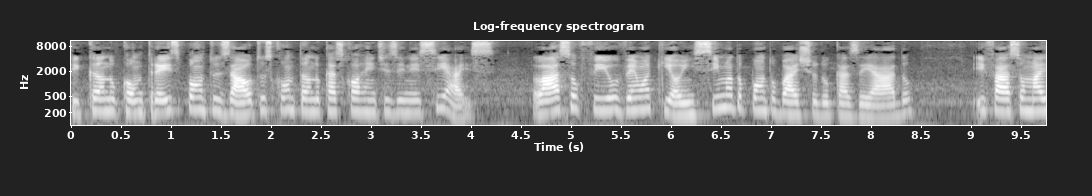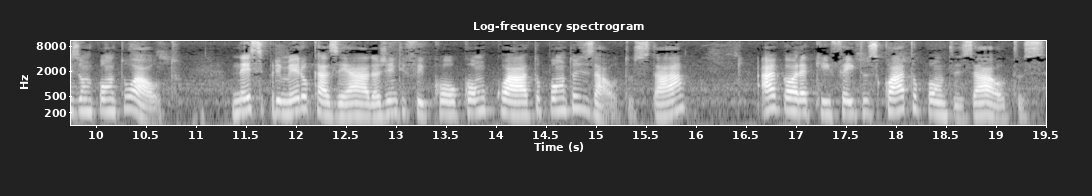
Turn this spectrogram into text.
ficando com três pontos altos, contando com as correntes iniciais. Laço o fio, venho aqui, ó, em cima do ponto baixo do caseado e faço mais um ponto alto. Nesse primeiro caseado, a gente ficou com quatro pontos altos, tá? Agora aqui, feitos quatro pontos altos,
